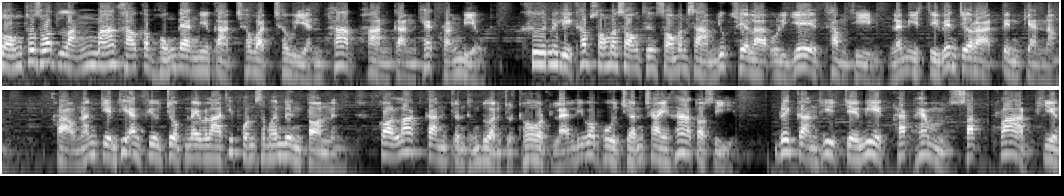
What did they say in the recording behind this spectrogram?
สองทศวรรษหลังม้าขาวกับหงแดงมีโอกาสฉวัดเฉวียนพลาดผ่านกันแค่ครั้งเดียว คือในลีกครับ2002 ถึง 2003 ยุคเชลาโอลิเย่ทำทีม และมีสตีเวนเจอราดเป็นแกนนำคราวนั้นเกมที่แอนฟิลจบในเวลาที่ผลเสมอ1ต่อ1ก่อนลากกันจนถึงด่วนจุดโทษ และลิเวอร์พูลเฉือนชัย 5 ต่อ 4 ด้วยการที่เจมี่แครปแฮมซัดพลาดเพียง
